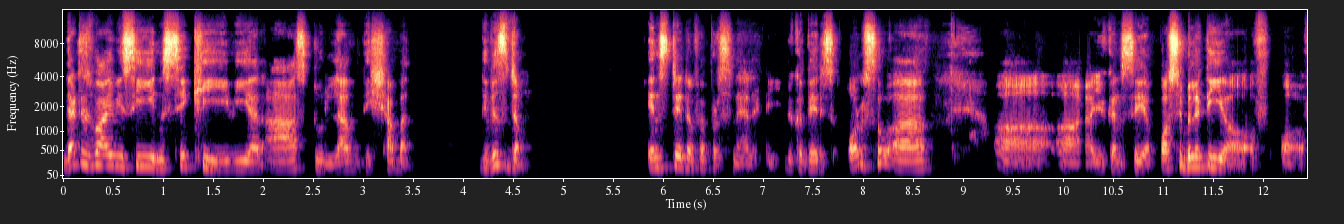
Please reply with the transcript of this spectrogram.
That is why we see in Sikhi, we are asked to love the Shabad, the wisdom, instead of a personality, because there is also a you can say a possibility of of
